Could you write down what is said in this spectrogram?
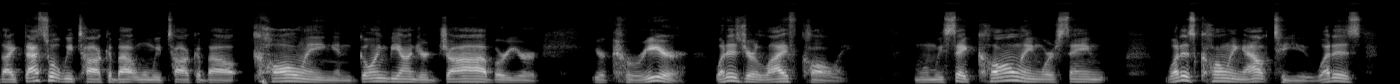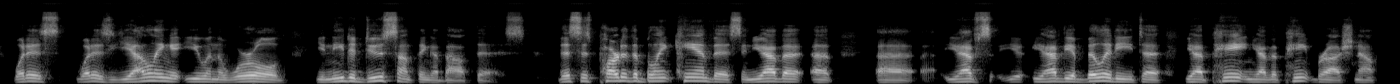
like that's what we talk about when we talk about calling and going beyond your job or your your career. What is your life calling? When we say calling we're saying what is calling out to you? What is what is what is yelling at you in the world? You need to do something about this. This is part of the blank canvas and you have a, a uh, you have you, you have the ability to you have paint and you have a paintbrush. Now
